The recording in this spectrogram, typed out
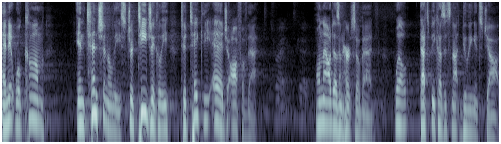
And it will come intentionally, strategically, to take the edge off of that. Well, now it doesn't hurt so bad. Well, that's because it's not doing its job.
